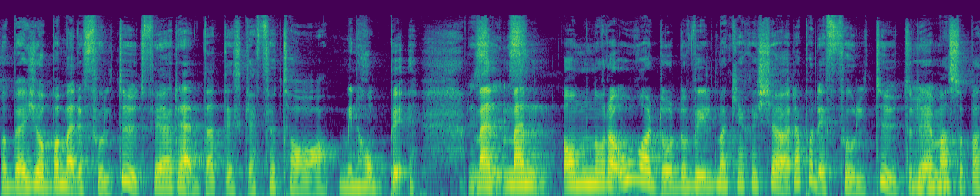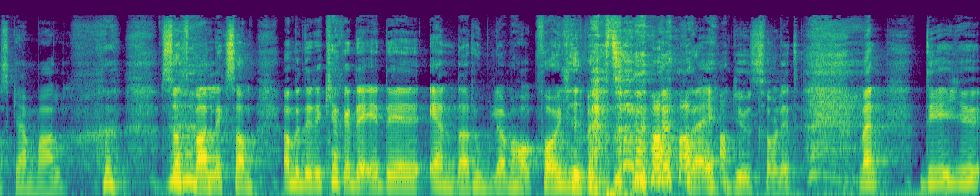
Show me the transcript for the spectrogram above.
och börja jobba med det fullt ut för jag är rädd att det ska förta min hobby. Men, men om några år då, då vill man kanske köra på det fullt ut och då är Mm. man så pass gammal så att man liksom, ja men det är kanske det, är det enda roliga man har kvar i livet. Nej, gud sorgligt. Men det är ju,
